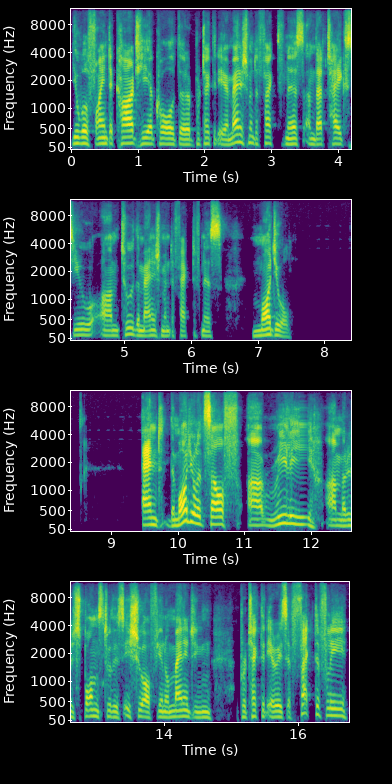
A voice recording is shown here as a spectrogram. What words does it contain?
you will find a card here called the Protected Area Management Effectiveness, and that takes you um, to the Management Effectiveness module. And the module itself uh, really um, responds to this issue of you know, managing protected areas effectively,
